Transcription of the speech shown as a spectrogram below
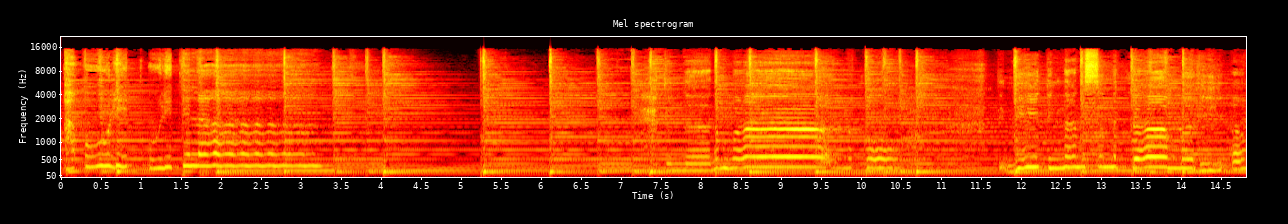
Paulit-ulit na lang ang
